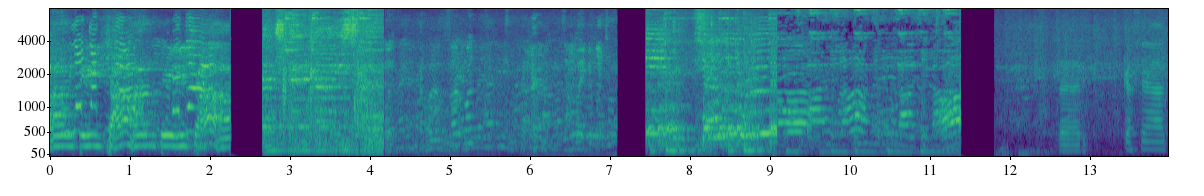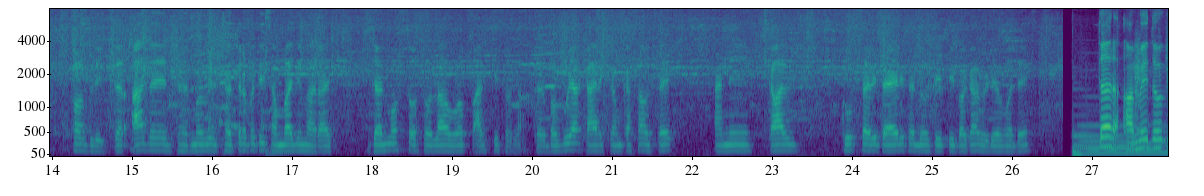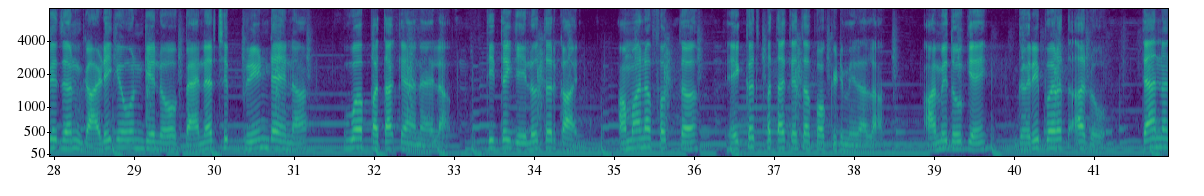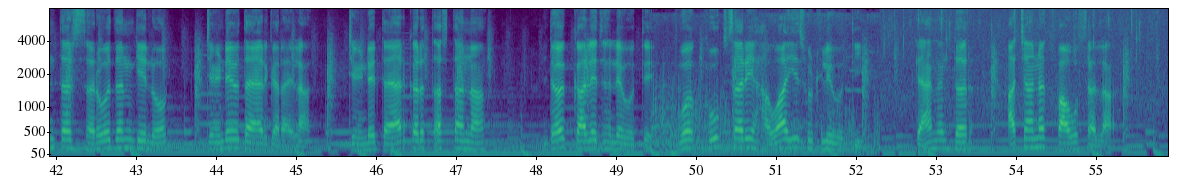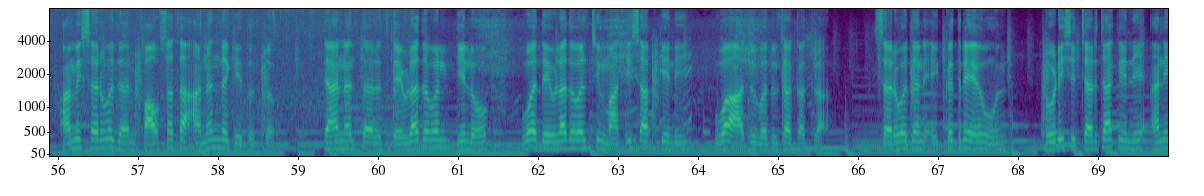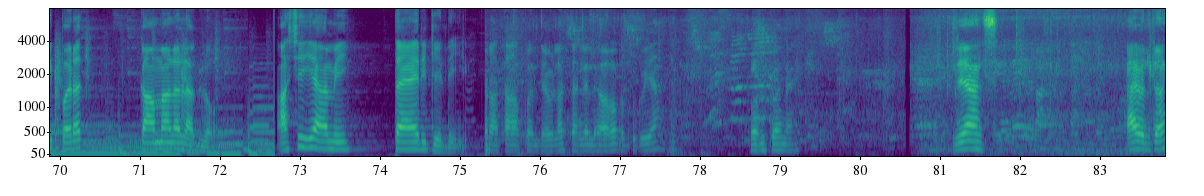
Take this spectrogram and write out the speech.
शांती शांती शांती तर कसे आहात पब्लिक तर आज आहे धर्मवीर छत्रपती संभाजी महाराज जन्मोत्सव सोहळा व पालखी सोहळा. तर बघूया कार्यक्रम कसा होतोय. आणि काल खूप सारी तयारी चालू होती ती बघा व्हिडिओमध्ये तर आम्ही दोघे जण गाडी घेऊन गेलो बॅनरची प्रिंट आहे ना व पताके आणायला. तिथे गेलो तर काय? आम्हाला फक्त एकच पताक्याचा पॉकेट मिळाला. आम्ही दोघे घरी परत आलो. त्यानंतर सर्वजण गेलो झेंडे तयार करायला. झेंडे तयार करत असताना ढग काले झाले होते व खूप सारी हवाही सुटली होती. त्यानंतर अचानक पाऊस आला. आम्ही सर्वजण पावसाचा आनंद घेत होतो. त्यानंतर देवळाजवळ गेलो व देवळाजवळची माती साफ केली व आजूबाजूचा कचरा. सर्वजण एकत्र येऊन थोडीशी चर्चा केली आणि परत कामाला लागलो. अशी ही आम्ही तयारी केली. तर आता आपण देवळात चाललेलो आहोत. बघूया. कोण कोण आहे? रियांस काय बोलतं?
